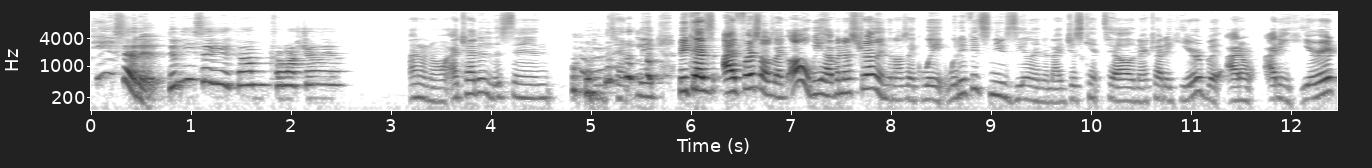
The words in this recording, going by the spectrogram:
he said it. Didn't he say he come from Australia? I don't know. I tried to listen intently because at first I was like, "Oh, we have an Australian." Then I was like, "Wait, what if it's New Zealand?" And I just can't tell. And I try to hear, but I don't. I didn't hear it.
